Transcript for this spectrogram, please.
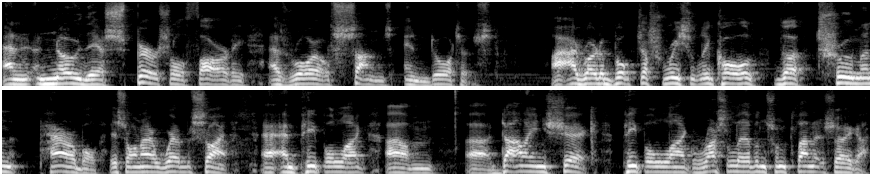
And know their spiritual authority as royal sons and daughters. I wrote a book just recently called The Truman Parable. It's on our website. And people like um, uh, Darlene Zschech, people like Russell Evans from Planetshakers,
